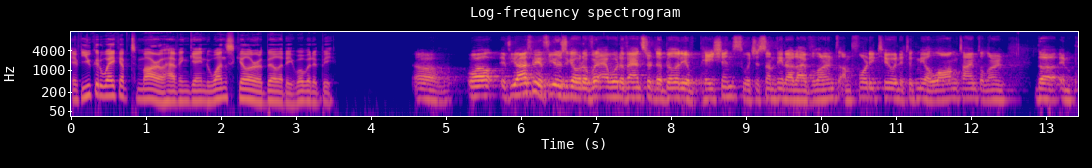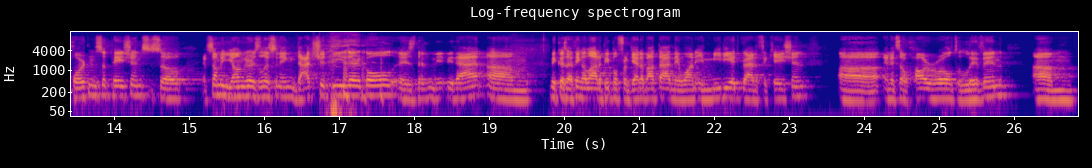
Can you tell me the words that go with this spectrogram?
If you could wake up tomorrow having gained one skill or ability, what would it be? Oh, well, if you asked me a few years ago, I would have answered the ability of patience, which is something that I've learned. I'm 42 and it took me a long time to learn the importance of patience. So if somebody younger is listening, that should be their goal is that maybe that, um, because I think a lot of people forget about that and they want immediate gratification. Uh, and it's a hard world to live in. Um,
